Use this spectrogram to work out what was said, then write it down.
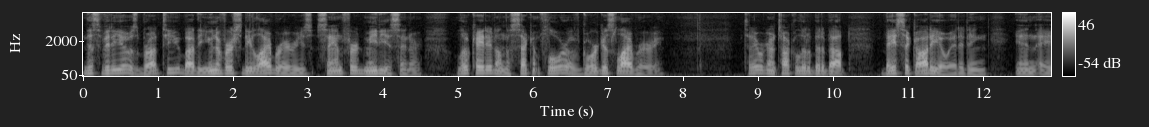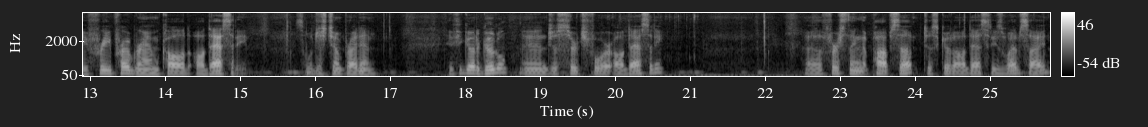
This video is brought to you by the University Library's Sanford Media Center, located on the second floor of Gorgas Library. Today we're going to talk a little bit about basic audio editing in a free program called Audacity. So we'll just jump right in. If you go to Google and just search for Audacity, uh, the first thing that pops up, just go to Audacity's website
